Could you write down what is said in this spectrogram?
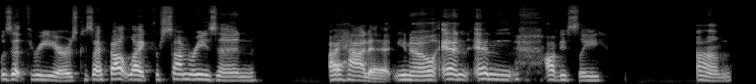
was at three years, because I felt like for some reason I had it, you know? And, and obviously, um,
